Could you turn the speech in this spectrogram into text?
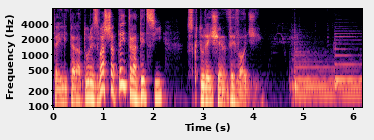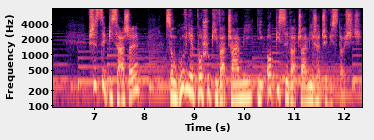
tej literatury, zwłaszcza tej tradycji, z której się wywodzi. Wszyscy pisarze są głównie poszukiwaczami i opisywaczami rzeczywistości.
